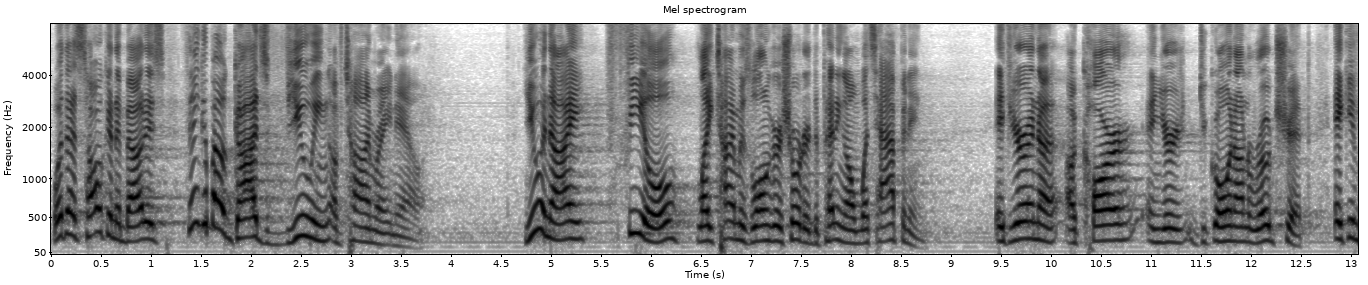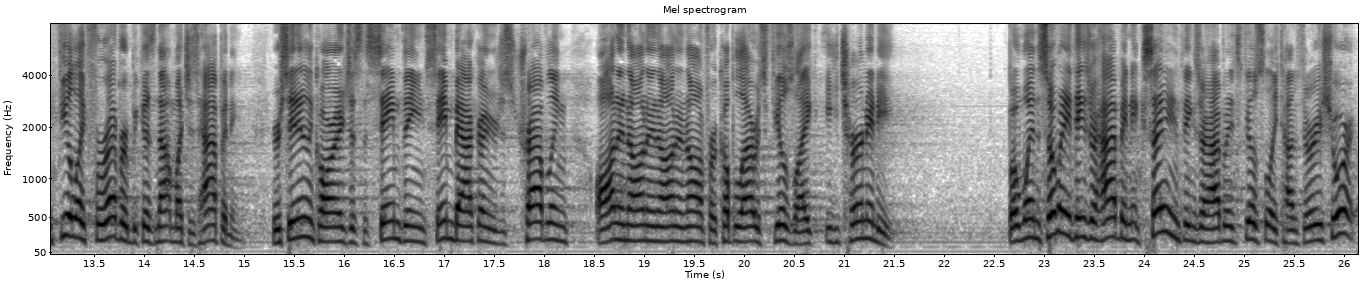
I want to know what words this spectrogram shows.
What that's talking about is think about God's viewing of time right now. You and I feel like time is longer or shorter depending on what's happening. If you're in a, a car and you're going on a road trip it can feel like forever because not much is happening. You're sitting in the car and it's just the same thing, same background. You're just traveling on and on and on and on for a couple hours. Feels like eternity. But when so many things are happening, exciting things are happening, it feels like time's very short.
